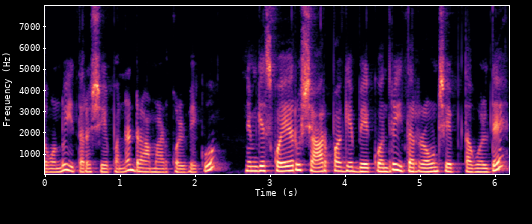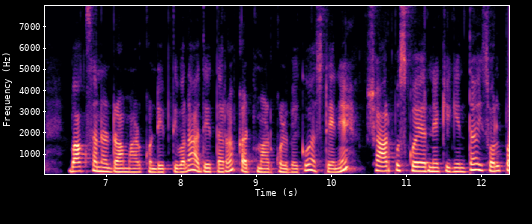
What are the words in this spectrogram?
ತಗೊಂಡು ಈ ಥರ ಶೇಪನ್ನು ಡ್ರಾ ಮಾಡ್ಕೊಳ್ಬೇಕು. ನಿಮಗೆ ಸ್ಕ್ವಯರು ಶಾರ್ಪಾಗೆ ಬೇಕು ಅಂದರೆ ಈ ಥರ ರೌಂಡ್ ಶೇಪ್ ತಗೊಳ್ದೆ ಬಾಕ್ಸನ್ನು ಡ್ರಾ ಮಾಡ್ಕೊಂಡಿರ್ತೀವಲ್ಲ, ಅದೇ ಥರ ಕಟ್ ಮಾಡ್ಕೊಳ್ಬೇಕು ಅಷ್ಟೇ ಶಾರ್ಪ್ ಸ್ಕ್ವೇರ್ ನೆಕ್ಕಿಗಿಂತ ಸ್ವಲ್ಪ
